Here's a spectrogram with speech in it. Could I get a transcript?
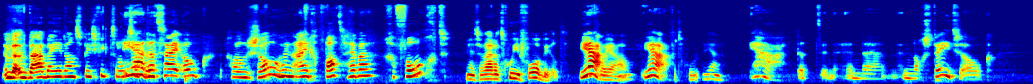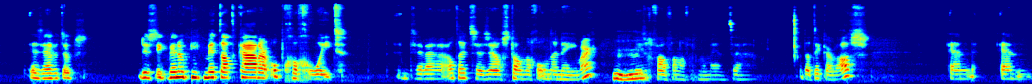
En wa- waar ben je dan specifiek trots ja, op? dat zij ook gewoon zo hun eigen pad hebben gevolgd. Ja, ze waren het goede voorbeeld Ja, voor jou. ja. Het goede, ja. ja, dat, en, en, eh, en nog steeds ook. En ze hebben het ook. Dus ik ben ook niet met dat kader opgegroeid. Ze waren altijd een zelfstandige ondernemer. In Mhm. ieder geval vanaf het moment eh, dat ik er was. En, en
